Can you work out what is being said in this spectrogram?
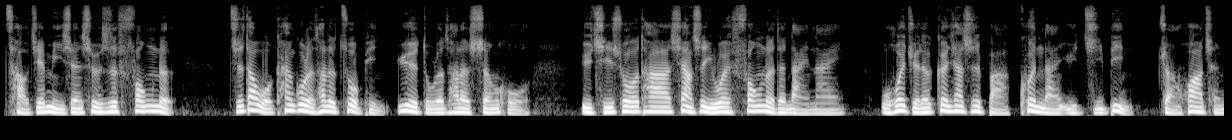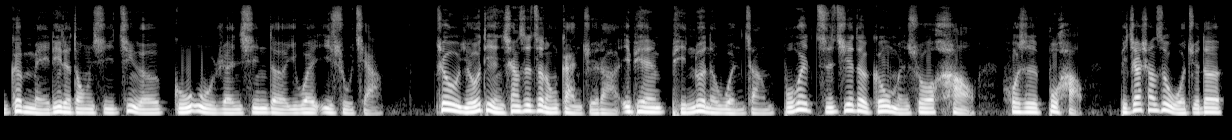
草间弥生是不是疯了？直到我看过了他的作品，阅读了他的生活，与其说他像是一位疯了的奶奶，我会觉得更像是把困难与疾病转化成更美丽的东西，进而鼓舞人心的一位艺术家。就有点像是这种感觉啦。一篇评论的文章不会直接的跟我们说好或是不好，比较像是我觉得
